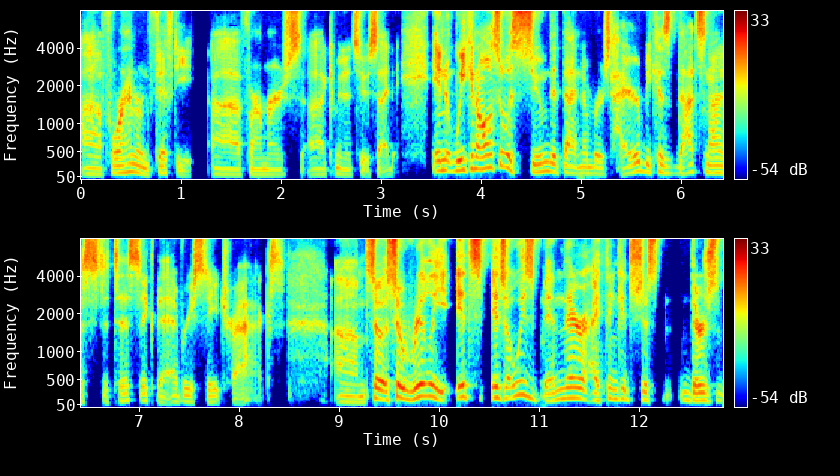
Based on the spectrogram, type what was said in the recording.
uh, 450 uh, farmers uh, committed suicide. And we can also assume that that number is higher because that's not a statistic that every state tracks. Um, so, so really, it's it's always been there. I think it's just there's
